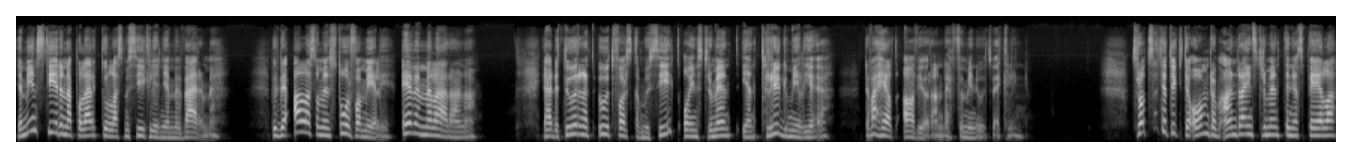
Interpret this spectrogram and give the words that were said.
Jag minns tiderna på Lärkullas musiklinje med värme. Vi blev alla som en stor familj, även med lärarna. Jag hade turen att utforska musik och instrument i en trygg miljö. Det var helt avgörande för min utveckling. Trots att jag tyckte om de andra instrumenten jag spelade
